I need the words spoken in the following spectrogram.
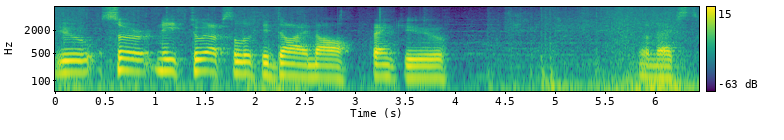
You, sir, need to absolutely die now. Thank you. The next.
